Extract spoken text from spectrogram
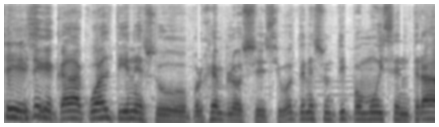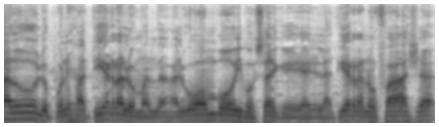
Viste que cada cual tiene su. Por ejemplo, si, si vos tenés un tipo muy centrado, lo pones a tierra, lo mandás al bombo y vos sabés que la tierra no falla.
